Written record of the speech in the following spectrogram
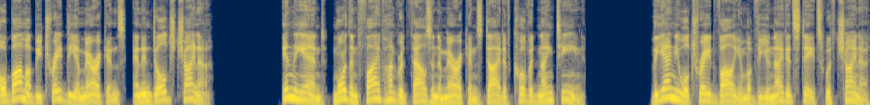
Obama betrayed the Americans and indulged China. In the end, more than 500,000 Americans died of COVID 19. The annual trade volume of the United States with China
